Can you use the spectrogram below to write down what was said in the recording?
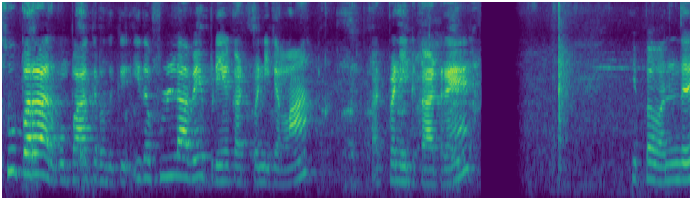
சூப்பராக இருக்கும் பார்க்குறதுக்கு இதை ஃபுல்லாகவே இப்படியே கட் பண்ணிக்கலாம். கட் பண்ணிட்டு காட்டுறேன். இப்போ வந்து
